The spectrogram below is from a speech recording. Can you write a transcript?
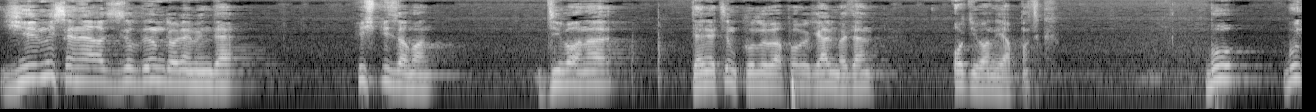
20 sene Aziz Yıldırım döneminde hiçbir zaman divana denetim kurulu raporu gelmeden o divanı yapmadık. Bu bu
